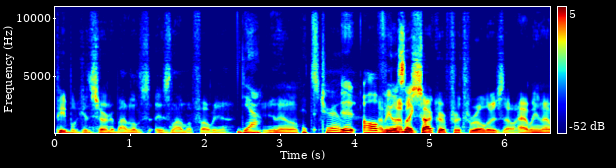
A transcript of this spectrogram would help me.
people concerned about Islamophobia. Yeah. You know, It's true. It all I mean, feels I'm a sucker for thrillers, though. I mean, I,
